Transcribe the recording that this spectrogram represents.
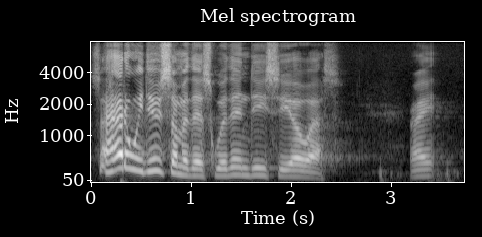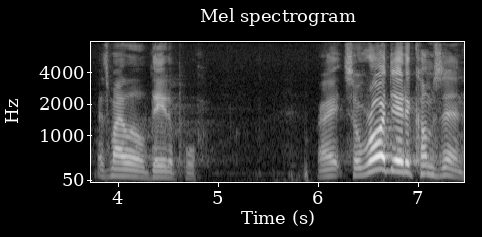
So how do we do some of this within DCOS? Right? That's my little data pool. Right? So raw data comes in.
